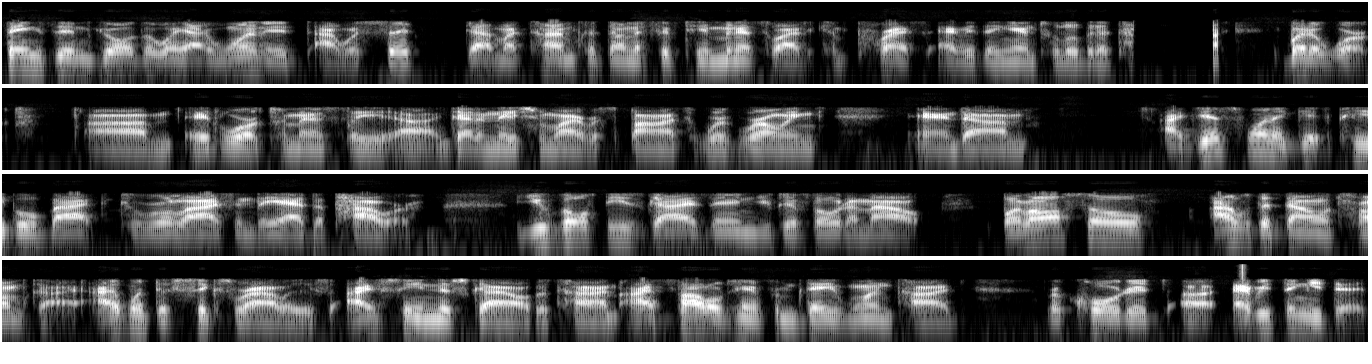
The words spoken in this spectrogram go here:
Things didn't go the way I wanted. I was sick, got my time cut down to 15 minutes, so I had to compress everything into a little bit of time. But it worked. Um, it worked tremendously. Uh, got a nationwide response. We're growing, and um, I just want to get people back to realizing they have the power. You vote these guys in, you could vote them out. But also, I was a Donald Trump guy. I went to six rallies. I've seen this guy all the time. I followed him from day one, Todd. Recorded uh, everything he did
